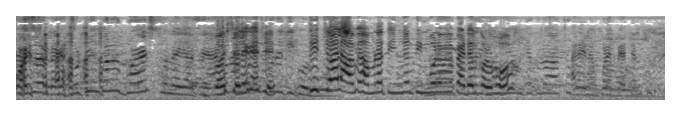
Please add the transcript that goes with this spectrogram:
বয়স চলে গেছে। বোটিং করার বয়স চলে গেছে। বয়স চলে গেছে? করে কি করব? তুই চল আমি আমরা তিনজন তিন বোনে মিলে প্যাডেল করব। আরে এরকম করে প্যাটেল করবি?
